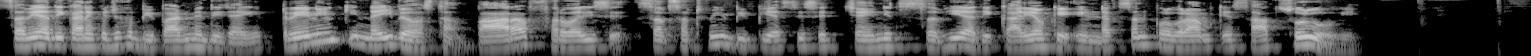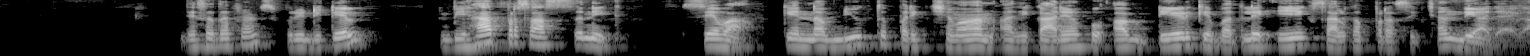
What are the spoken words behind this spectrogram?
सभी अधिकारियों को जो है बीपाड में दी जाएगी। ट्रेनिंग की नई व्यवस्था 12 फरवरी से सड़सठवीं बीपीएससी से चयनित सभी अधिकारियों के इंडक्शन प्रोग्राम के साथ शुरू होगी। देख सकते हैं फ्रेंड्स पूरी डिटेल बिहार प्रशासनिक सेवा के नवनियुक्त परीक्षमान अधिकारियों को अब डेढ़ के बदले एक साल का प्रशिक्षण दिया जाएगा।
